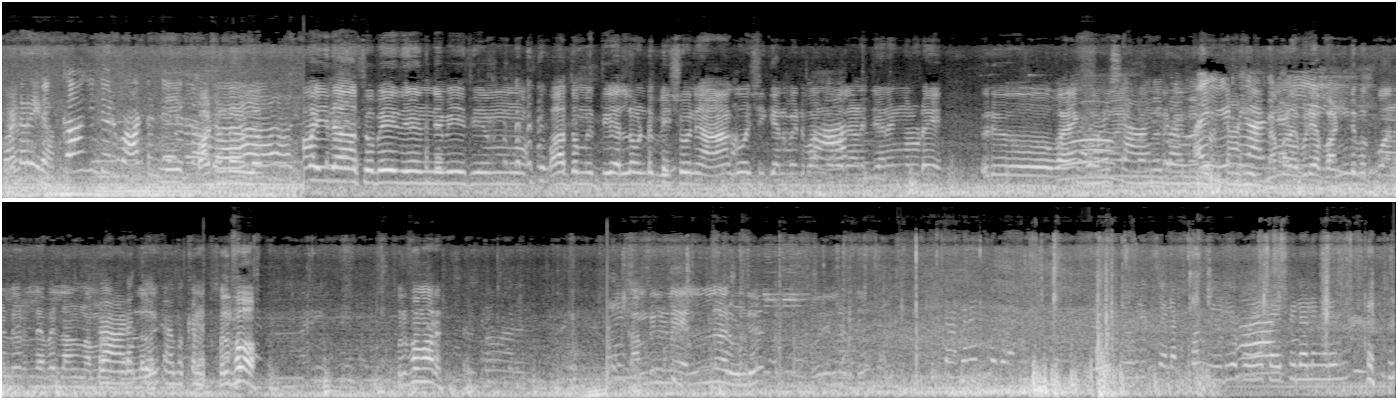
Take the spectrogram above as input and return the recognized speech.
നിക്കാഹിന്റെ ഒരു പാട്ടുണ്ട് പാട്ടുണ്ടാവില്ല പാത്തുമിത്തി എല്ലാം ഉണ്ട് വിഷുവിനെ ആഘോഷിക്കാൻ വേണ്ടി വന്ന പോലെയാണ് ജനങ്ങളുടെ ഒരു ഭയങ്കരമായ നമ്മൾ എവിടെയാ വണ്ടി വെക്കുവാനുള്ള ഒരു ലെവലാണ് നമ്മൾ. സുൽഫോ സുൽഫോ മാറ് കമ്പനിയിലുള്ള എല്ലാരും ഉണ്ട് ഇവരെല്ലാം ചിലപ്പം വീഡിയോ പോയാൽ കയറ്റില്ല നിങ്ങൾ ഉമ്മ എടുത്ത്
